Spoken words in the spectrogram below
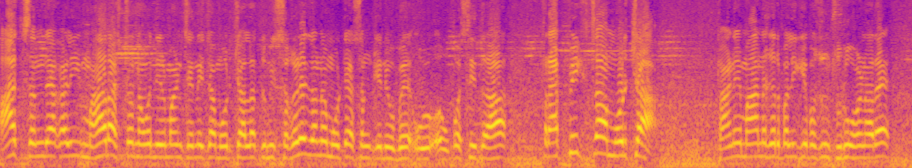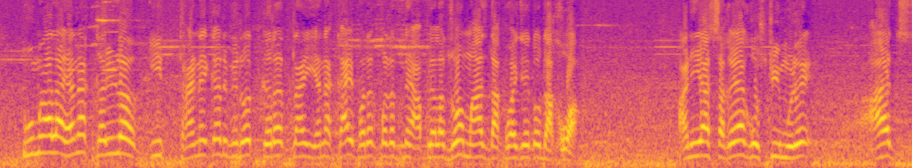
आज संध्याकाळी महाराष्ट्र नवनिर्माण सेनेच्या मोर्चाला तुम्ही सगळेजण मोठ्या संख्येने उभे उ- उपस्थित राहा. ट्रॅफिकचा मोर्चा ठाणे महानगरपालिकेपासून सुरू होणार आहे. तुम्हाला यांना कळलं की ठाणेकर विरोध करत नाही यांना काय फरक पडत नाही? आपल्याला जो माज दाखवायचा आहे तो दाखवा. आणि या सगळ्या गोष्टीमुळे आज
